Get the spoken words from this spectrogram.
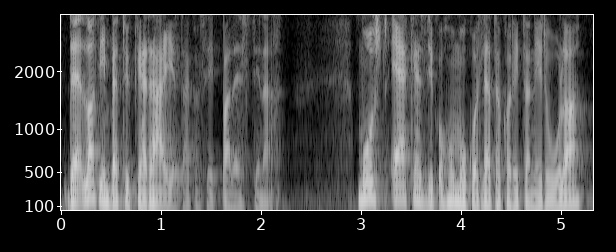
de latin betűkkel ráírták a szép Palesztina. Most elkezdjük a homokot letakarítani róla,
